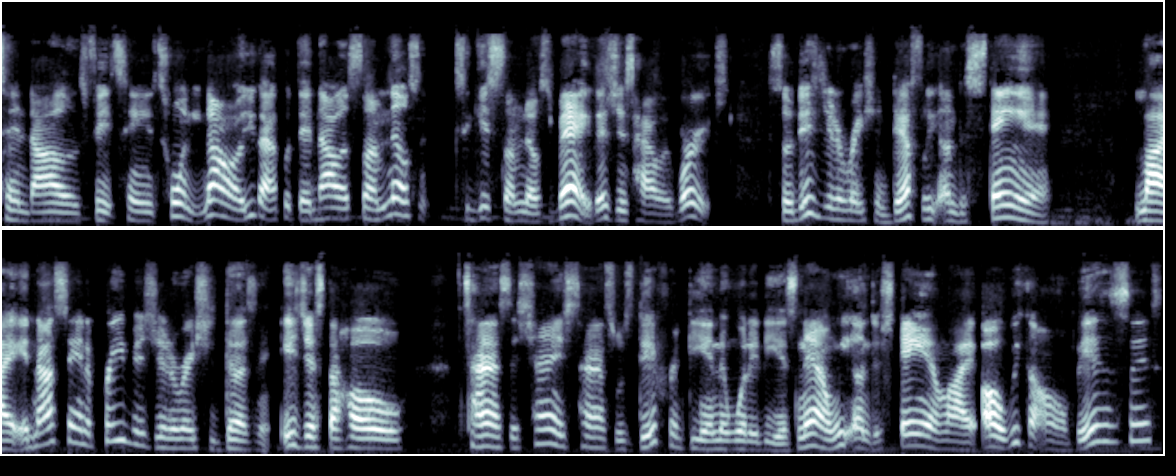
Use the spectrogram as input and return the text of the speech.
ten dollars, fifteen, twenty. No, you gotta put that dollar something else to get something else back. That's just how it works. So this generation definitely understand. Like, and not saying the previous generation doesn't. It's just the whole times has changed. Times was different then than what it is now. We understand like, oh, we can own businesses.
